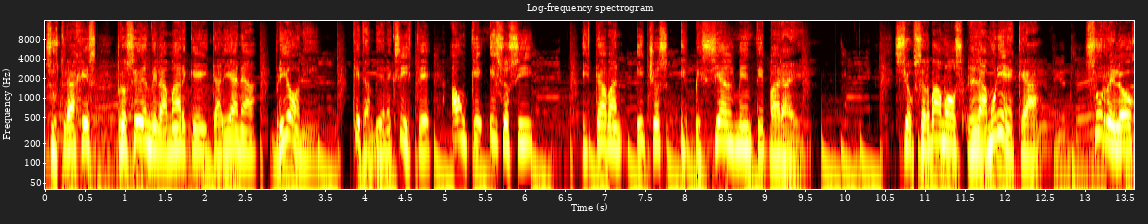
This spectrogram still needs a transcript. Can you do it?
Sus trajes proceden de la marca italiana Brioni, que también existe, aunque eso sí, estaban hechos especialmente para él. Si observamos la muñeca, su reloj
